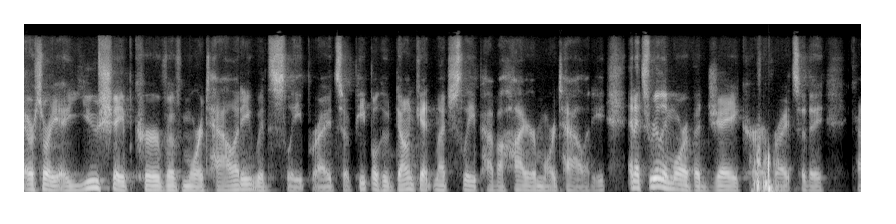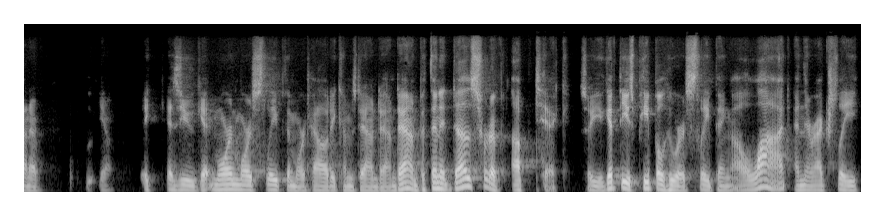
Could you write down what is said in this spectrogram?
or sorry, a U-shaped curve of mortality with sleep, right? So people who don't get much sleep have a higher mortality, and it's really more of a J curve, right? So they kind of, you know, it, as you get more and more sleep, the mortality comes down, down, down. But then it does sort of uptick. So you get these people who are sleeping a lot and they're actually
